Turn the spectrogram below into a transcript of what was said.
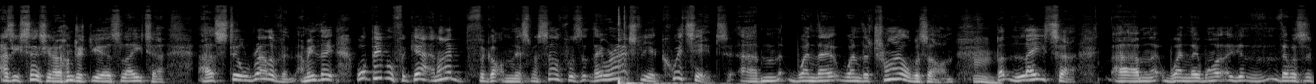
as he says, you know, 100 years later, uh, still relevant. I mean, they what people forget, and I'd forgotten this myself, was that they were actually acquitted um, when the when the trial was on, but later um, when they wa- there was a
